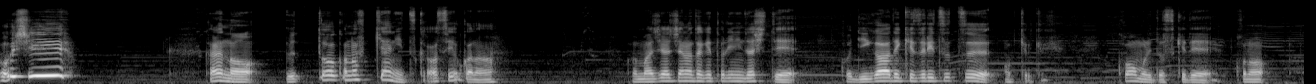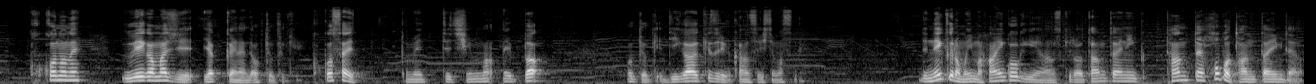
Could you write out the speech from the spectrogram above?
美味しいからの、ウッドをこの吹き矢に使わせようかな。これマジアチャの竹取りに出して、これディガーで削りつつ、オッケーオッケー。コウモリとスケで、この、ここのね、上がマジ厄介なんで、オッケーオッケーオッケー。ここさえ止めてしまえば、オッケーオッケー。ディガー削りが完成してますね。で、ネクロも今範囲攻撃なんですけど、単体に、単体、ほぼ単体みたいな。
